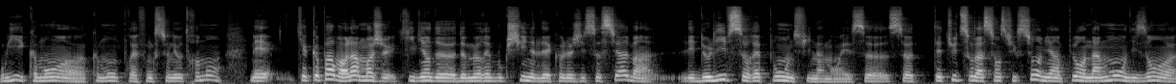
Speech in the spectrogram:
oui, comment, euh, comment on pourrait fonctionner autrement Mais quelque part, voilà, moi je, qui viens de, de Murray Bookchin et de l'écologie sociale, ben, les deux livres se répondent finalement. Et cette étude sur la science-fiction vient un peu en amont en disant, euh,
